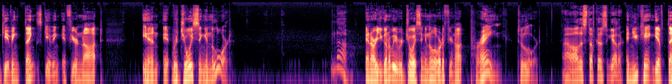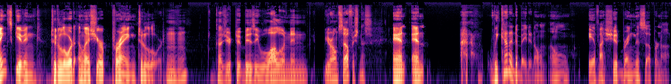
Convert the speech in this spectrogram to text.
giving Thanksgiving if you're not in it rejoicing in the Lord? No. And are you going to be rejoicing in the Lord if you're not praying to the Lord? Oh, all this stuff goes together. And you can't give Thanksgiving to the Lord unless you're praying to the Lord. Mm-hmm. Because you're too busy wallowing in your own selfishness. And and we kind of debated on on if I should bring this up or not.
